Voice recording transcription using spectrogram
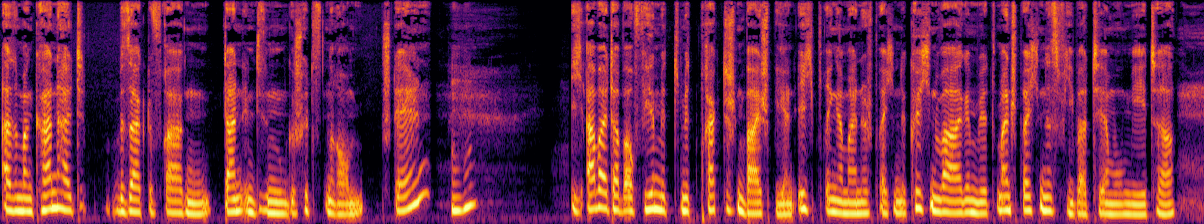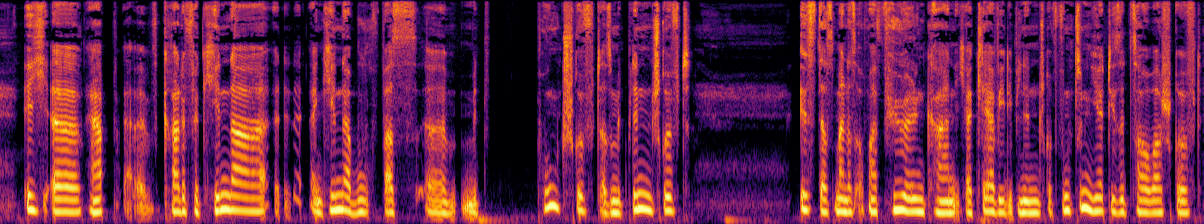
also man kann halt besagte Fragen dann in diesem geschützten Raum stellen. Ich arbeite aber auch viel mit, mit praktischen Beispielen. Ich bringe meine sprechende Küchenwaage mit, mein sprechendes Fieberthermometer. Ich äh, habe äh, gerade für Kinder äh, ein Kinderbuch, was äh, mit Punktschrift, also mit Blindenschrift ist, dass man das auch mal fühlen kann. Ich erkläre, wie die Blindenschrift funktioniert, diese Zauberschrift.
